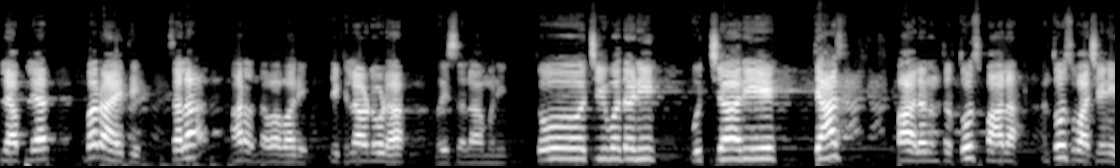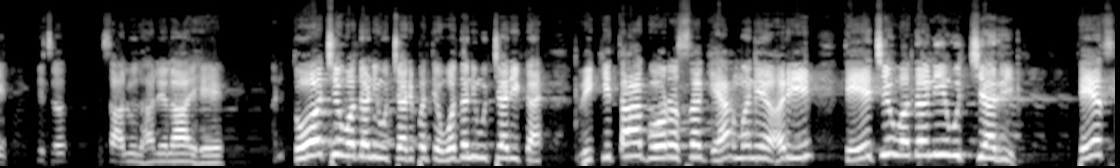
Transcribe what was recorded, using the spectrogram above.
आपल्या आपल्या बरं आहे ते. चला महाराज बाबा रे देखला डोळा भैसला म्हणे तोची वदनी उच्चारी त्याच पाहिल्यानंतर तोच पाहला आणि तोच वाचणे तिचं चालू झालेलं आहे. आणि तोची वदनी उच्चारी पण ते वदनी उच्चारी काय? विकिता गोरस घ्या म्हणे हरी तेची वदनी उच्चारी. तेच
